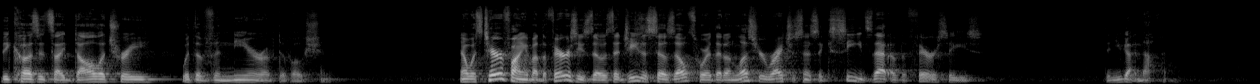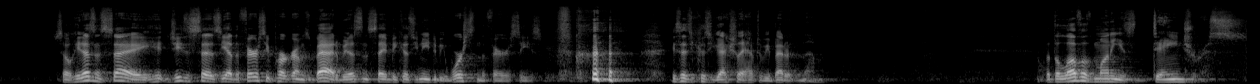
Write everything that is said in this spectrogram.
Because it's idolatry with a veneer of devotion. Now, what's terrifying about the Pharisees, though, is that Jesus says elsewhere that unless your righteousness exceeds that of the Pharisees, then you got nothing. So he doesn't say, Jesus says, yeah, the Pharisee program is bad, but he doesn't say because you need to be worse than the Pharisees. he says because you actually have to be better than them. But the love of money is dangerous.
